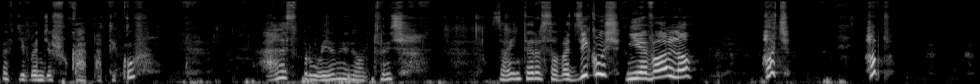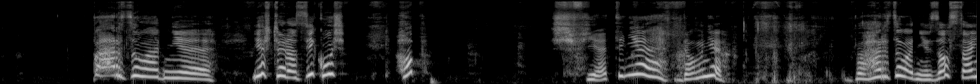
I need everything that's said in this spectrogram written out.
Pewnie będzie szukała patyków. Ale spróbujemy ją czymś zainteresować. Zikuś, nie wolno! Chodź! Hop! Bardzo ładnie! Jeszcze raz, Zikuś! Hop! Świetnie! Do mnie! Bardzo ładnie, zostań!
